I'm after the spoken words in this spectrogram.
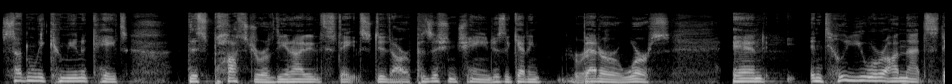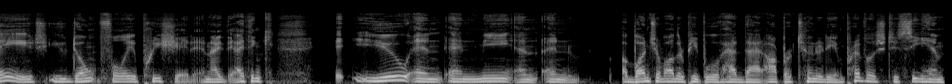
suddenly communicates this posture of the United States. Did our position change? Is it getting better or worse? And until you are on that stage, you don't fully appreciate it. And I, I think you and, and me and, and a bunch of other people who've had that opportunity and privilege to see him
